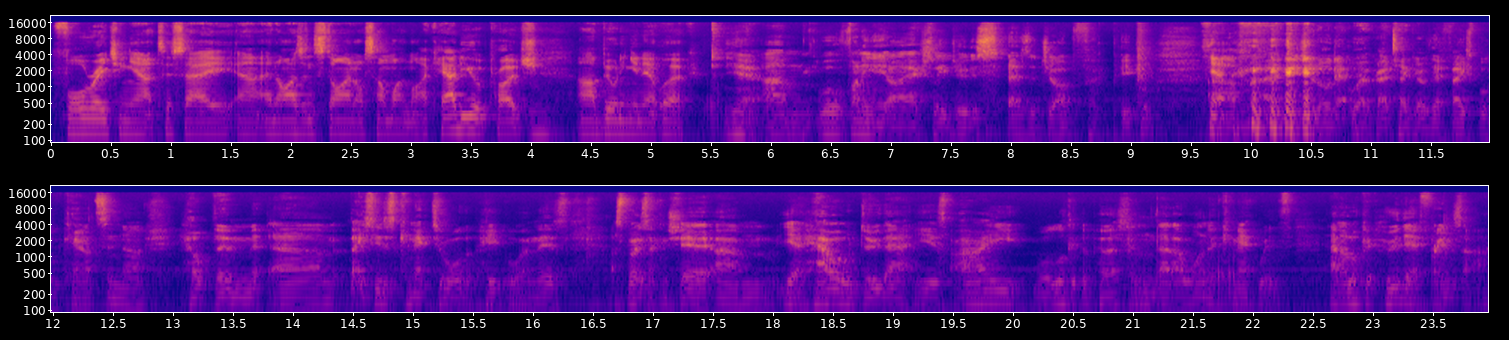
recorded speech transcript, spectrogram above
for reaching out to say uh, an Eisenstein or someone like how do you approach mm. uh, building your network yeah um, well funny I actually do this as a job for people yeah. um, a digital network I take over their Facebook accounts and uh, help them um, basically just connect to all the people and there's I suppose I can share um, yeah how I will do that is I will look at the person that I want to connect with and I look at who their friends are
